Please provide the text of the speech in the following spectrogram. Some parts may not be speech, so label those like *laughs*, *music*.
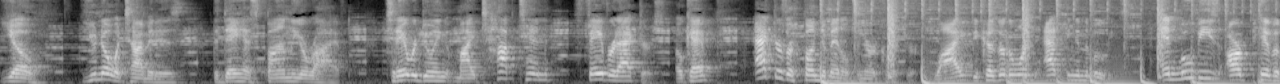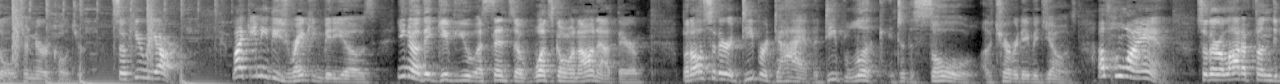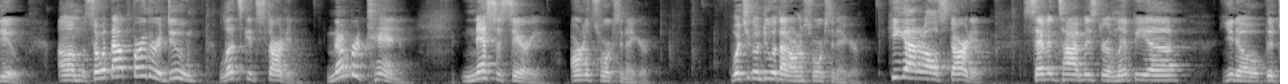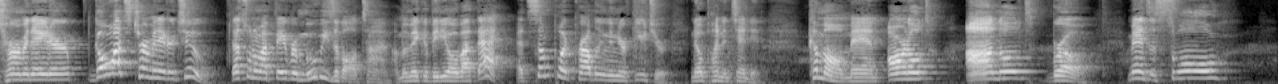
Yo, you know what time it is. The day has finally arrived. Today we're doing my top 10 favorite actors, okay? Actors are fundamental to nerd culture. Why? Because they're the ones acting in the movies. And movies are pivotal to nerd culture. So here we are. Like any of these ranking videos, you know, they give you a sense of what's going on out there, but also they're a deeper dive, a deep look into the soul of Trevor David Jones, of who I am. So they're a lot of fun to do. Um, so without further ado, let's get started. Number 10, necessary, Arnold Schwarzenegger. What you gonna do without Arnold Schwarzenegger? He got it all started. Seven-time Mr. Olympia, you know, The Terminator. Go watch Terminator 2. That's one of my favorite movies of all time. I'm gonna make a video about that at some point, probably in the near future. No pun intended. Come on, man. Arnold, Arnold, bro. Man's a swole,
